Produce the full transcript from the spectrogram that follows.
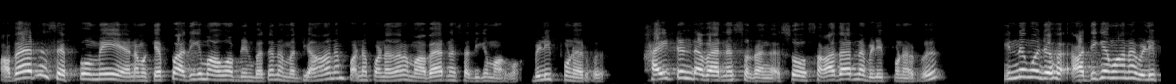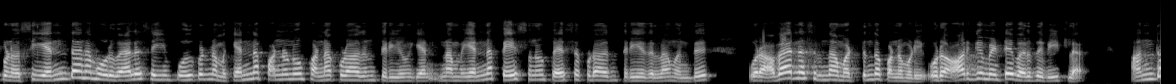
அவேர்னஸ் எப்பவுமே நமக்கு எப்போ அதிகமாகும் அப்படின்னு பார்த்தா நம்ம தியானம் பண்ண பண்ணதான் நம்ம அவேர்னஸ் அதிகமாகும். விழிப்புணர்வு. ஹைட் அண்ட் அவேர்னஸ் சொல்றாங்க. ஸோ சாதாரண விழிப்புணர்வு. இன்னும் கொஞ்சம் அதிகமான விழிப்புணர்வு. சி எந்த நம்ம ஒரு வேலை செய்யும் போது கூட நமக்கு என்ன பண்ணணும் பண்ணக்கூடாதுன்னு தெரியும். என் நம்ம என்ன பேசணும் பேசக்கூடாதுன்னு தெரியுதெல்லாம் வந்து ஒரு அவேர்னஸ் இருந்தால் மட்டும்தான் பண்ண முடியும். ஒரு ஆர்கியூமெண்ட்டே வருது வீட்டில் அந்த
